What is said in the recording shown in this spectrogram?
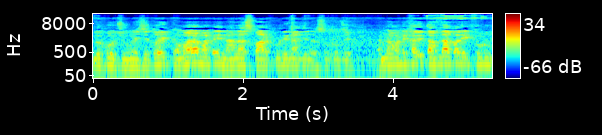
લોકો ઝૂમે છે. તો એક અમારા માટે નાના સ્પાર્ક ટુડેના જે દર્શકો છે એમના માટે ખાલી તબલા પર એક થોડું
